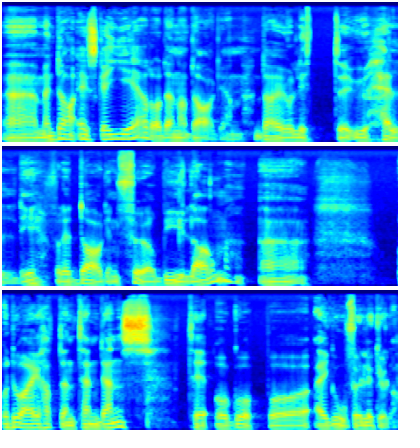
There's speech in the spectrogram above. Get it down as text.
Eh, Men det jeg skal gjøre da denne dagen, det er jo litt eh, uheldig, for det er dagen før bylarm. Og da har jeg hatt en tendens til å gå på ei god fyllekule,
